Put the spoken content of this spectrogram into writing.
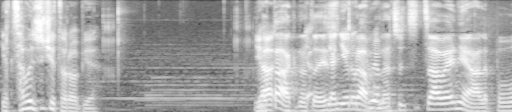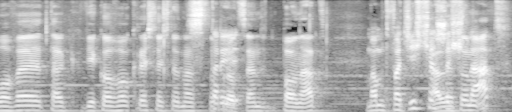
Ja całe życie to robię. no tak, no to ja, jest ja nie prawda. robiłem, Znaczy całe nie, ale połowę tak wiekowo określać to na 100% Stary, ponad. Mam 26 ale to- lat,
